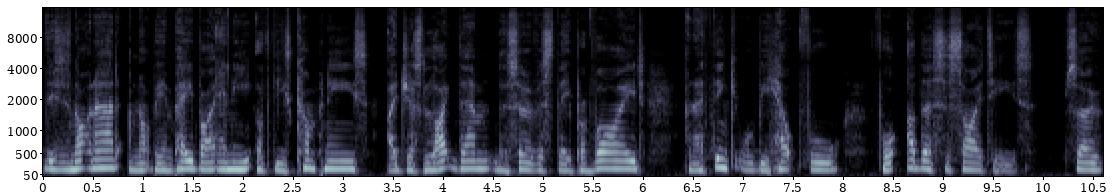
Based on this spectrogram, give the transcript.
This is not an ad, I'm not being paid by any of these companies. I just like them, the service they provide, and I think it will be helpful for other societies. So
